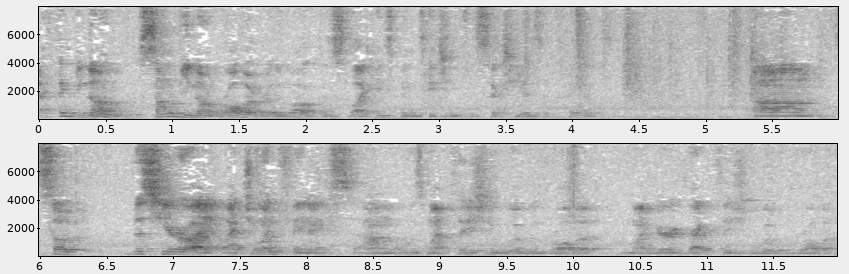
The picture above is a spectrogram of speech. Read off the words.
I think you know some of you know Robert really well because like he's been teaching for six years at Phoenix. Um, so this year I, I joined Phoenix. Um, it was my pleasure to work with Robert, my very great pleasure to work with Robert.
